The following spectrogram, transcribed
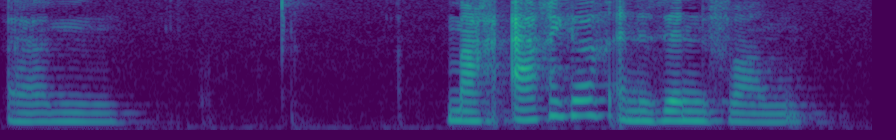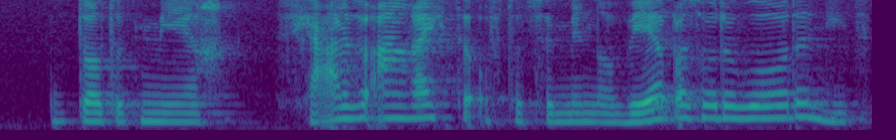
Ehm, maar erger in de zin van dat het meer schade zou aanrichten of dat ze minder weerbaar zouden worden, niet.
